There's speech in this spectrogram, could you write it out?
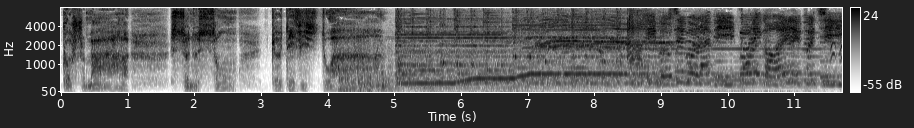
cauchemars. Ce ne sont que des histoires. Haribo, c'est beau la vie pour les grands et les petits.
